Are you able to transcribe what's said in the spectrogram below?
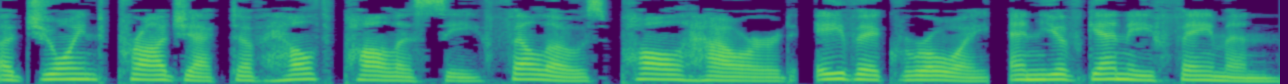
a joint project of health policy fellows Paul Howard, Avik Roy, and Yevgeny Feyman.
